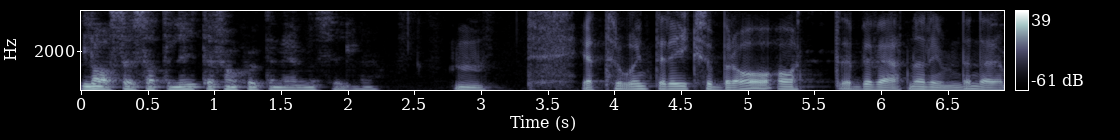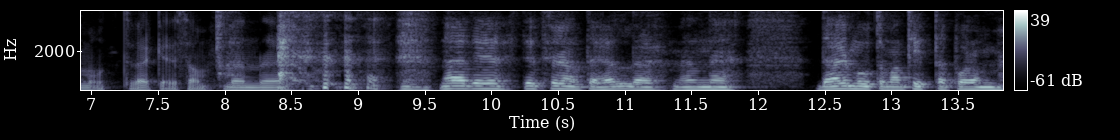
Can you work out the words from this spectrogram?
lasersatelliter som skjuter ner missiler. Mm. Jag tror inte det gick så bra att att beväpna rymden däremot, verkar det som. Men, eh, Nej, det, det, tror jag inte heller. Men eh, däremot om man tittar på de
